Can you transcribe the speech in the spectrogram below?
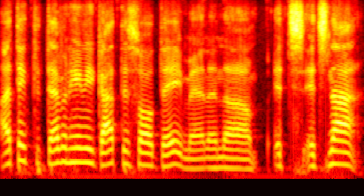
I think that Devin Haney got this all day, man, and um, it's it's not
